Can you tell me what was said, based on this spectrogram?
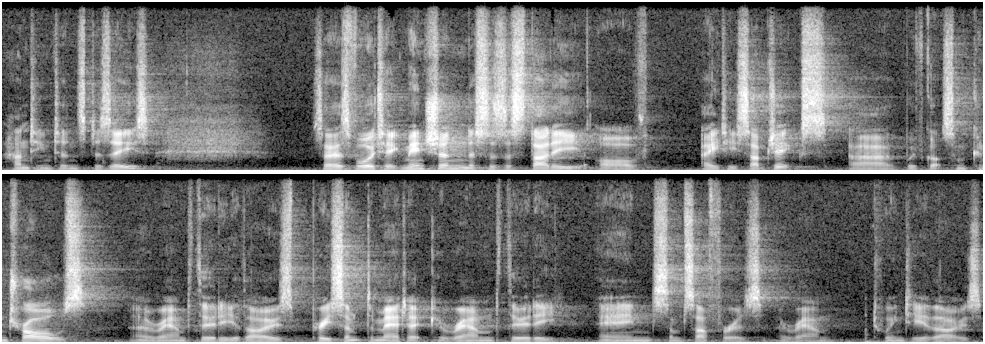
Huntington's disease. So as Wojtek mentioned, this is a study of 80 subjects. Uh, we've got some controls, around 30 of those, pre-symptomatic around 30, and some sufferers around 20 of those.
